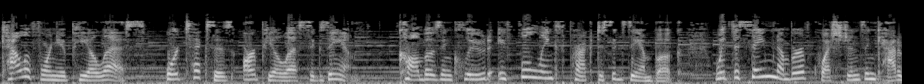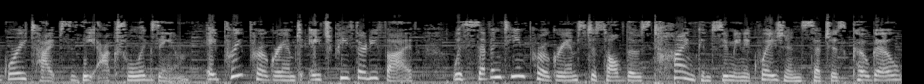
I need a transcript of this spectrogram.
California PLS, or Texas RPLS exam. Combos include a full-length practice exam book with the same number of questions and category types as the actual exam, a pre-programmed HP35 with 17 programs to solve those time-consuming equations such as COGO,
